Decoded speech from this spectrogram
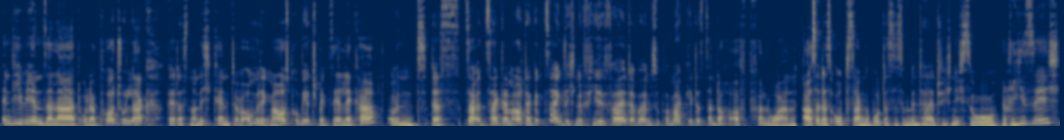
Endiviensalat oder Portulak. Wer das noch nicht kennt, aber unbedingt mal ausprobieren, schmeckt sehr lecker. Und das zeigt einem auch, da gibt es eigentlich eine Vielfalt, aber im Supermarkt geht es dann doch oft verloren. Außer das Obstangebot, das ist im Winter natürlich nicht so riesig.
